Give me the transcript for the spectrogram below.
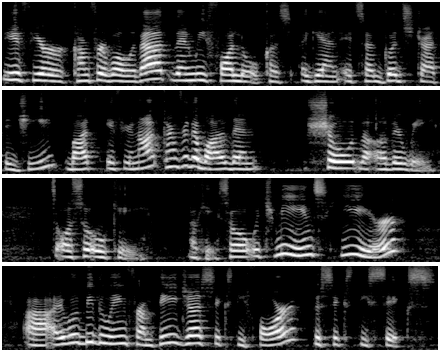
If you're comfortable with that, then we follow because again, it's a good strategy. But if you're not comfortable, then show the other way. It's also okay. Okay, so which means here, uh, I will be doing from pages 64 to 66.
